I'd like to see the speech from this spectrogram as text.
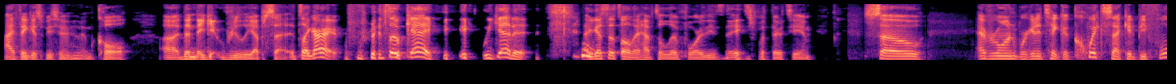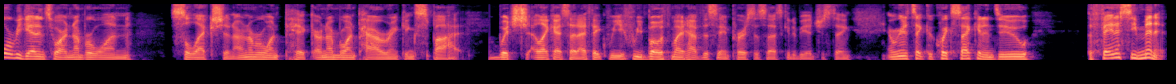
I think is between him and Cole, uh, then they get really upset. It's like, all right, it's okay, we get it. I guess that's all they have to live for these days with their team. So, everyone, we're going to take a quick second before we get into our number one selection, our number one pick, our number one power ranking spot. Which, like I said, I think we we both might have the same person, so that's going to be interesting. And we're going to take a quick second and do the fantasy minute.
